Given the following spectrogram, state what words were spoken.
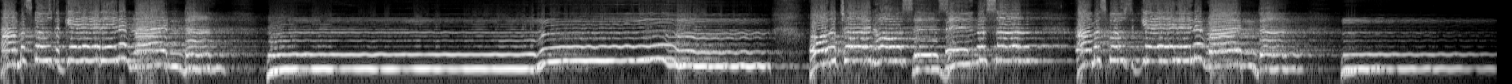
How am I supposed to get it and ride and done? Mm. Tired horses in the sun. How am I supposed to get in and and done? Mm.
